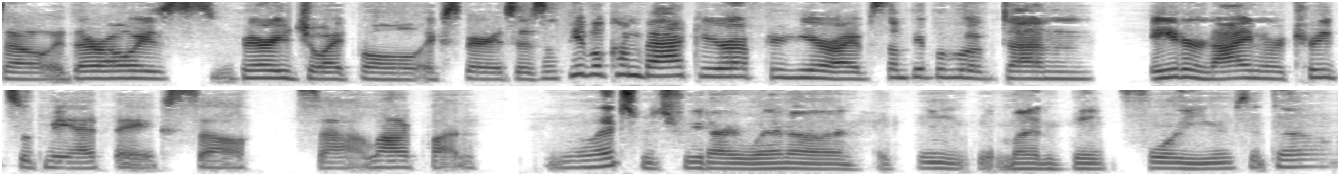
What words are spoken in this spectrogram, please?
So they're always very joyful experiences. And people come back year after year. I have some people who have done eight or nine retreats with me, I think. So it's a lot of fun. The retreat I went on, I think it might have been four years ago.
